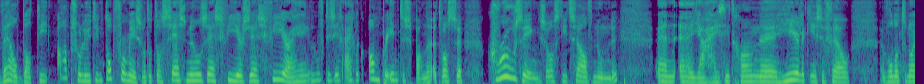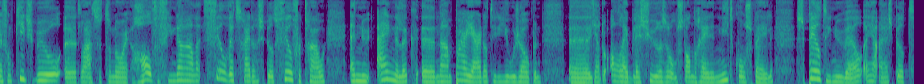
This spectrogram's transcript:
wel dat hij absoluut in topvorm is. Want het was 6-0, 6-4, 6-4. Hij hoefde zich eigenlijk amper in te spannen. Het was uh, cruising, zoals hij het zelf noemde. En uh, ja, hij zit gewoon uh, heerlijk in zijn vel. Won het toernooi van Kitzbühel, het laatste toernooi, halve finale. Veel wedstrijden gespeeld, veel vertrouwen. En nu eindelijk, na een paar jaar dat hij de US Open... ja, door allerlei blessures en omstandigheden niet kon spelen... speelt hij nu wel. En ja, hij speelt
